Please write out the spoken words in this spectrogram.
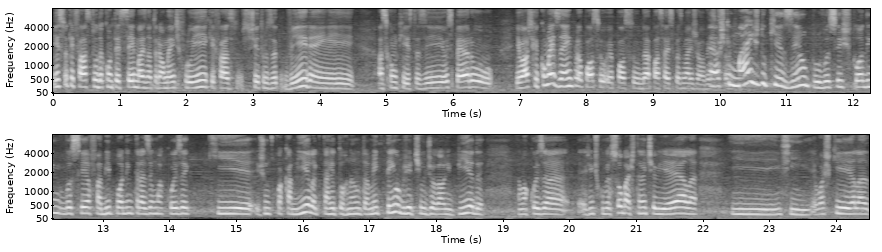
isso que faz tudo acontecer mais naturalmente, fluir, que faz os títulos virem e as conquistas. E eu espero. Eu acho que com exemplo eu posso, eu posso dar, passar isso para as mais jovens. É, acho que mais do que exemplo, vocês podem, você e a Fabi podem trazer uma coisa que, junto com a Camila, que está retornando também, que tem o objetivo de jogar a Olimpíada, é uma coisa. A gente conversou bastante, eu e ela, e, enfim, eu acho que ela.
